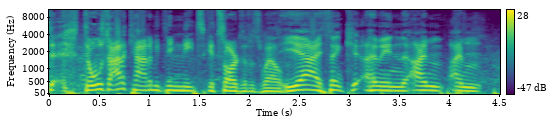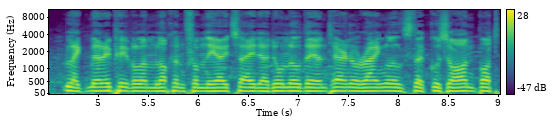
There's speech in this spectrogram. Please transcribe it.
th- those that academy thing needs to get sorted as well. Yeah, I think. I mean, I'm I'm like many people, I'm looking from the outside. I don't know the internal wrangles that goes on, but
